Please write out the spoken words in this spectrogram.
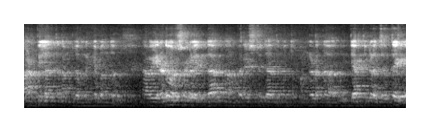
ಮಾಡ್ತಿಲ್ಲ ಅಂತ ನಮ್ಮ ಗಮನಕ್ಕೆ ಬಂದು, ನಾವು ಎರಡು ವರ್ಷಗಳಿಂದ ಪರಿಶಿಷ್ಟ ಜಾತಿ ಮತ್ತು ಪಂಗಡದ ವಿದ್ಯಾರ್ಥಿಗಳ ಜೊತೆಗೆ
